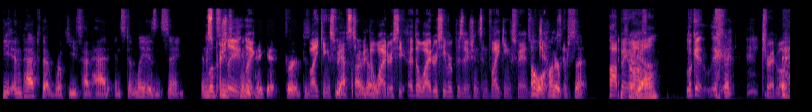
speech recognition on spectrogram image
the impact that rookies have had instantly is insane. And Especially, let's use Kenny like, Pickett for 'cause- Vikings Yeah, fans sorry, too, the wide receiver, the wide receiver positions and Vikings fans. oh, with 100%. Jefferson popping And off. Treadwell. Look at Treadwell.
